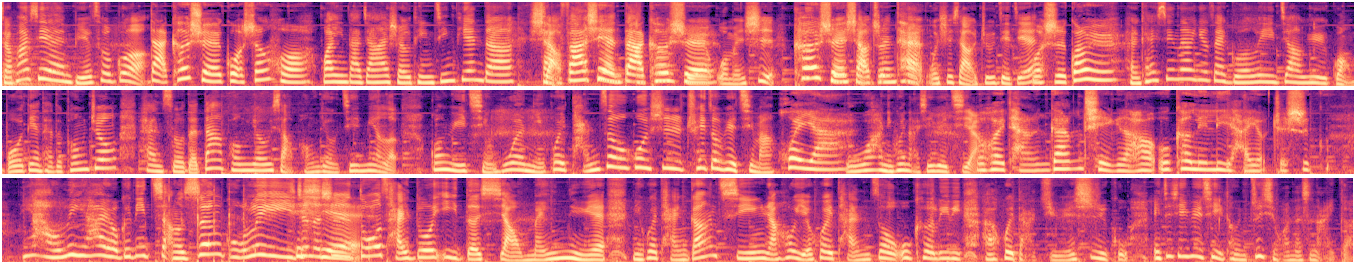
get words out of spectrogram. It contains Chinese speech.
小发现，别错过；大科学，过生活。欢迎大家收听今天的《小发现大科学》，我们是科学小侦探。我是小猪姐姐，我是光宇。很开心呢，又在国立教育广播电台的空中和所有的大朋友、小朋友见面了。光宇，请问你会弹奏或是吹奏乐器吗？会呀。哇，你会哪些乐器啊？我会弹钢琴，然后乌克丽丽，还有爵士鼓。你好厉害哦！给你掌声鼓励，谢谢，真的是多才多艺的小美女耶！你会弹钢琴，然后也会弹奏乌克丽丽，还会打爵士鼓。哎，这些乐器里头，你最喜欢的是哪一个？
